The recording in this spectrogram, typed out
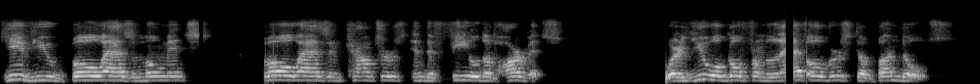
give you Boaz moments, Boaz encounters in the field of harvest, where you will go from leftovers to bundles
